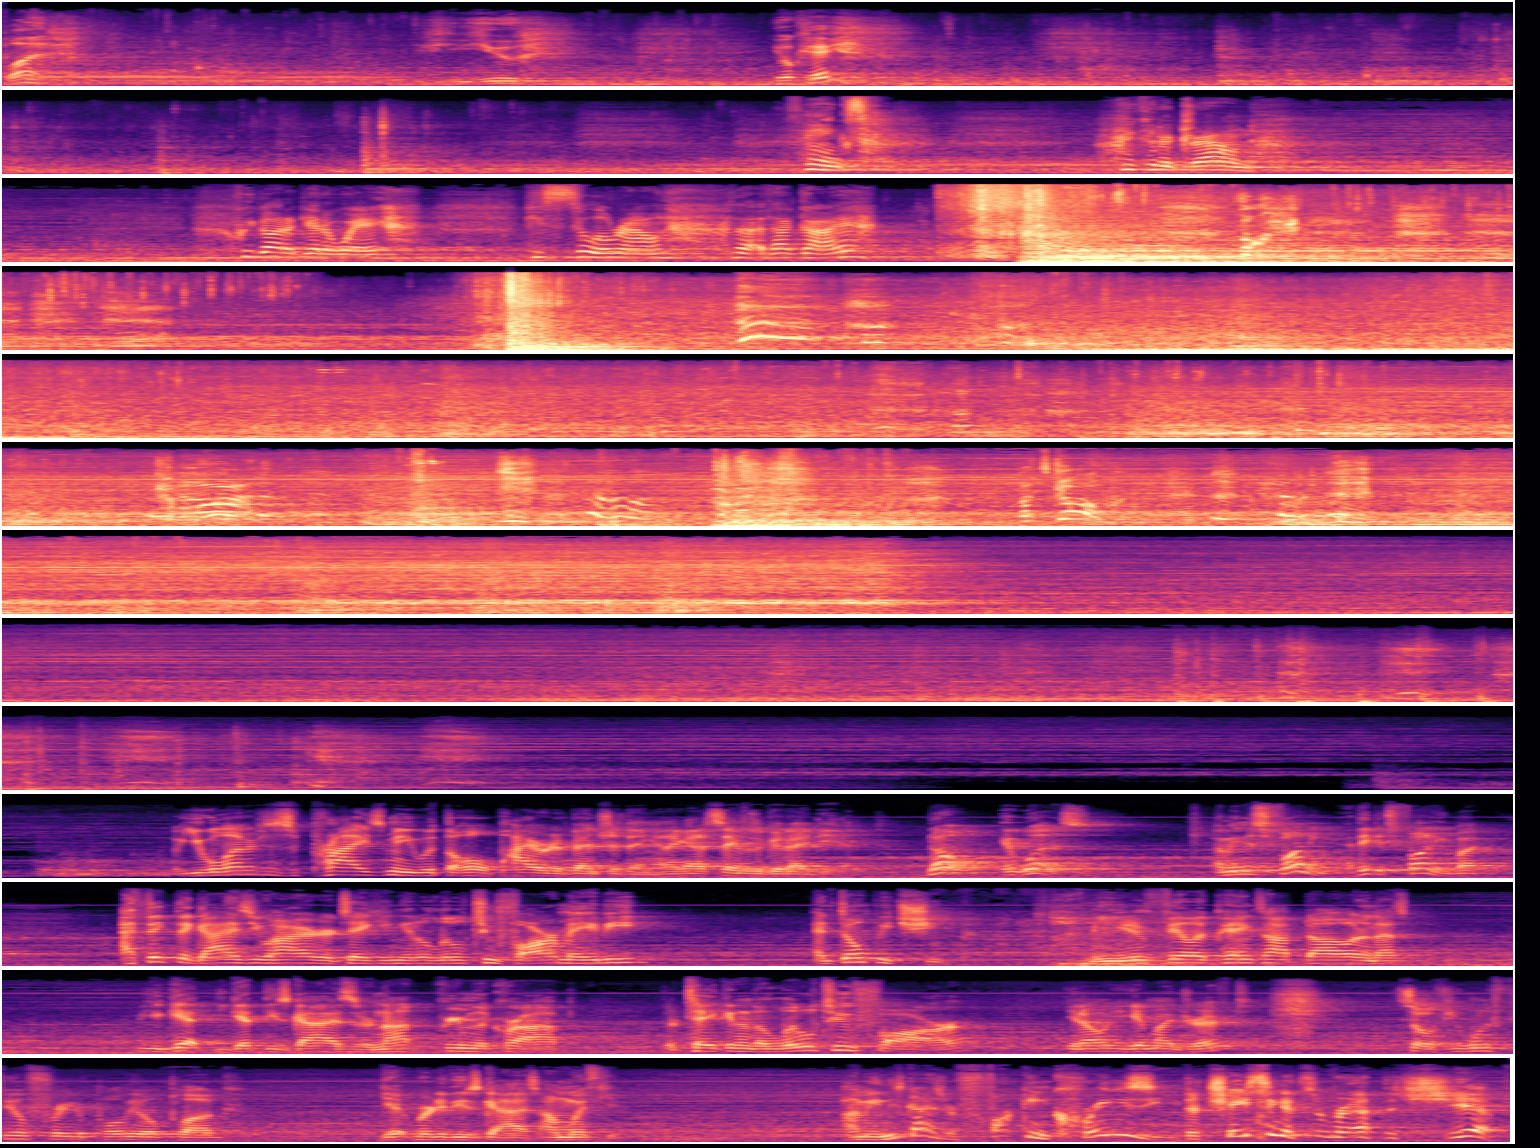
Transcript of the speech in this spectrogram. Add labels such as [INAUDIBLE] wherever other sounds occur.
What? You. You okay? Thanks. I could have drowned. We gotta get away. He's still around. That, that guy. Come You wanted to surprise me with the whole pirate adventure thing, and I gotta say it was a good idea. No, it was. I mean, it's funny. I think it's funny, but I think the guys you hired are taking it a little too far, maybe. And don't be cheap. I mean, you didn't feel like paying top dollar, and that's you get. You get these guys that are not cream of the crop. They're taking it a little too far. You know, you get my drift. So if you want to feel free to pull the old plug, get rid of these guys. I'm with you. I mean, these guys are fucking crazy. They're chasing us [LAUGHS] around the ship.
